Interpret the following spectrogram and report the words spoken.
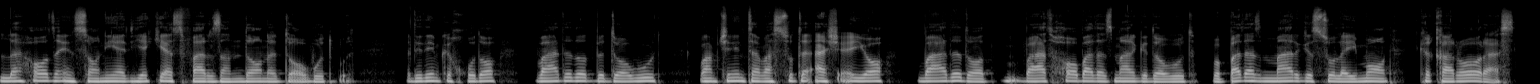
لحاظ انسانیت یکی از فرزندان داوود بود. و دیدیم که خدا وعده داد به داوود و همچنین توسط اشعیا وعده داد. بعدها بعد از مرگ داوود و بعد از مرگ سلیمان که قرار است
